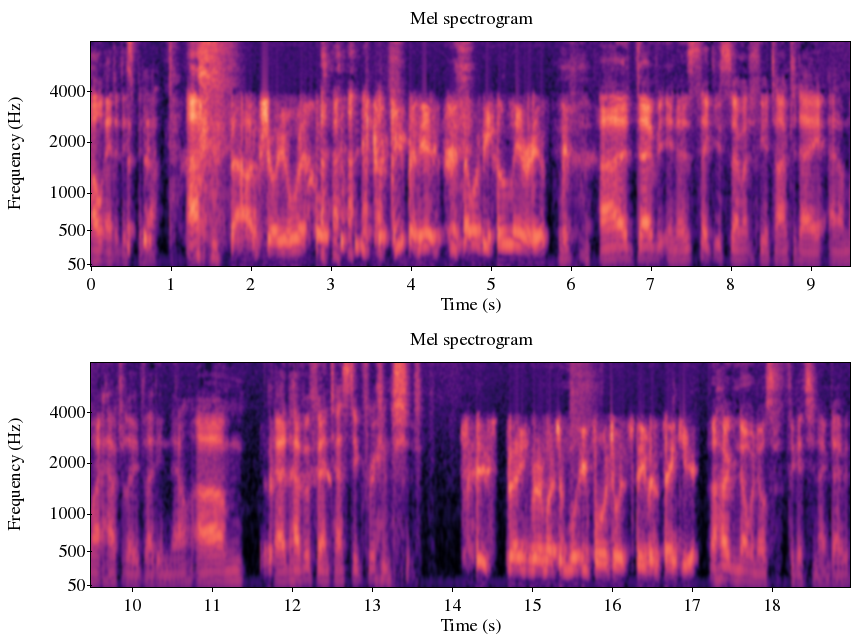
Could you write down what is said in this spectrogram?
I'll edit this bit out. Uh, I'm sure you will. you could keep it in. That would be hilarious. Uh, David Innes, thank you so much for your time today, and I might have to leave that in now. Um, and have a fantastic fringe. Thank you very much. I'm looking forward to it, Stephen. Thank you. I hope no one else forgets your name, David.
